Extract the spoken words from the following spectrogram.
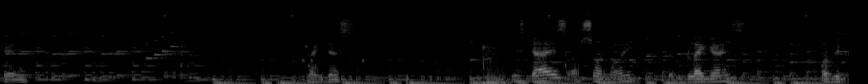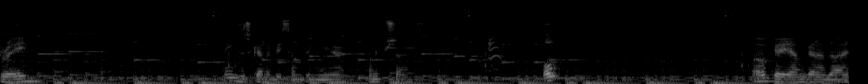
Okay. Like this. These guys are so annoying. The black guys. Or the grey. I think there's gonna be something here. 100%. Oh! Okay, I'm gonna die.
